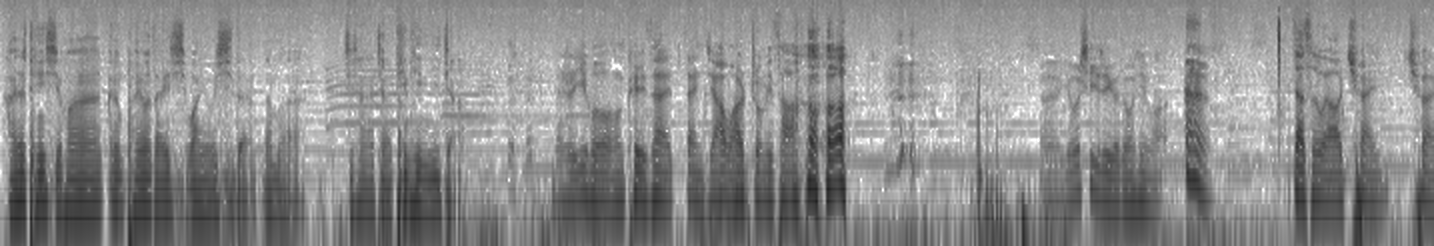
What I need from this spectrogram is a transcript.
还是挺喜欢跟朋友在一起玩游戏的。那么接下来讲，听听你讲。没事，一会儿我们可以在在你家玩捉迷藏。呃，游戏这个东西嘛，在此我要劝劝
